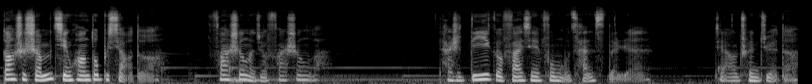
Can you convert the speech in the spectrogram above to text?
当时什么情况都不晓得，发生了就发生了。”他是第一个发现父母惨死的人。贾耀春觉得，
